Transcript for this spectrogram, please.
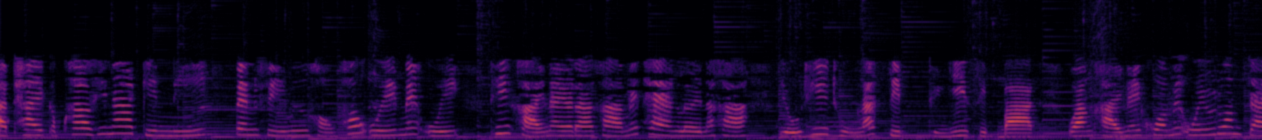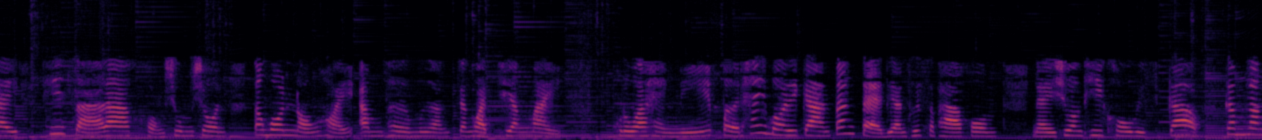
ผัดไทยกับข้าวที่น่ากินนี้ เป็นฝีมือของพ่ออุ้ยแม่อุ้ยที่ขายในราคาไม่แพงเลยนะคะ อยู่ที่ถุงละ 10 ถึง 20 บาท วางขายในครัวแม่อุ้ยร่วมใจที่ศาลาของชุมชนตำบลหนองหอยอำเภอเมือง จังหวัดเชียงใหม่ ครัวแห่งนี้เปิดให้บริการตั้งแต่เดือนพฤษภาคม ในช่วงที่โควิด -19 กำลัง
